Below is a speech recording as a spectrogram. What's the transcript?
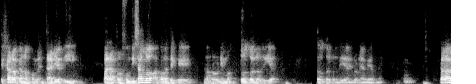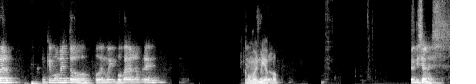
Dejarlo acá en los comentarios y para profundizarlo, acordate que nos reunimos todos los días, todos los días, de lunes a viernes, para ver en qué momento podemos invocar el nombre de Dios. Como el mío Bendiciones.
